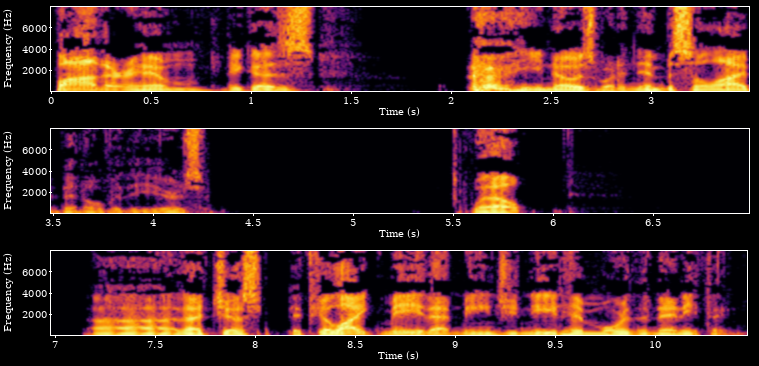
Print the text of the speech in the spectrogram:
bother him because he knows what an imbecile I've been over the years. Well, uh, that just, if you like me, that means you need him more than anything.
